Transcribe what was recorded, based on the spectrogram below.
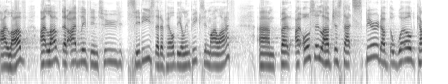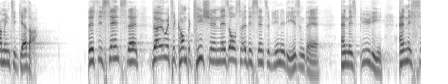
I love. I love that I've lived in two cities that have held the Olympics in my life. Um, but I also love just that spirit of the world coming together. There's this sense that though it's a competition, there's also this sense of unity, isn't there? And this beauty. And this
